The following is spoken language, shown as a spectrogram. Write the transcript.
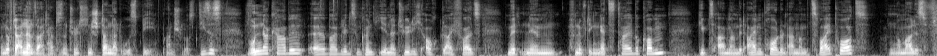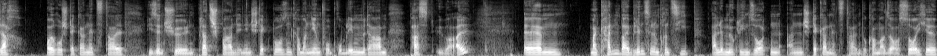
Und auf der anderen Seite hat es natürlich den Standard-USB-Anschluss. Dieses Wunderkabel äh, bei Blinzen könnt ihr natürlich auch gleichfalls mit einem vernünftigen Netzteil bekommen. Gibt es einmal mit einem Port und einmal mit zwei Ports. Ein normales Flach-Euro-Stecker-Netzteil. Die sind schön platzsparend in den Steckdosen, kann man nirgendwo Probleme mit haben. Passt überall. Ähm, man kann bei Blinzeln im Prinzip alle möglichen Sorten an Steckernetzteilen bekommen. Also auch solche,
